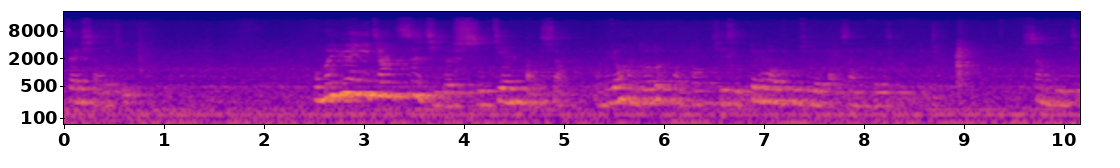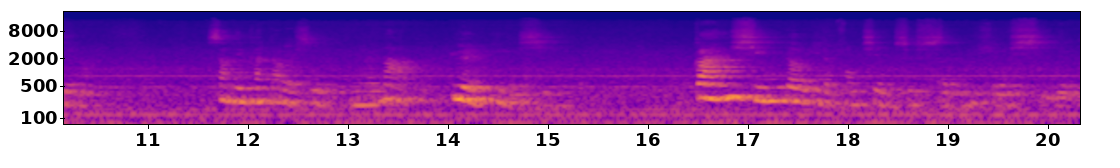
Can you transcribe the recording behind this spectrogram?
再小组。我们愿意将自己的时间摆上，我们有很多的同工，其实背后付出的摆上非常，上帝接纳，上帝看到的是你们那愿意的心。甘心乐意的奉献是神所喜悦的。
